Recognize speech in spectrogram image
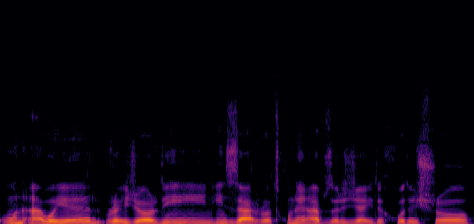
اون اوایل ریجاردین این ذراتخونه ابزار جدید خودش رو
